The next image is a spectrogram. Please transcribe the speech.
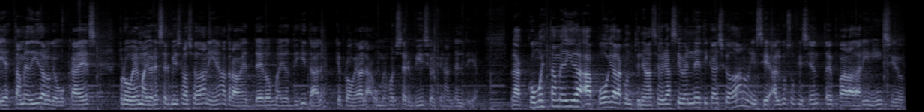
Y esta medida lo que busca es proveer mayores servicios a la ciudadanía a través de los medios digitales, que provea un mejor servicio al final del día. ¿Cómo esta medida apoya la continuidad de seguridad cibernética del ciudadano y si es algo suficiente para dar inicio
